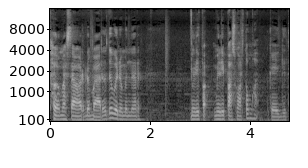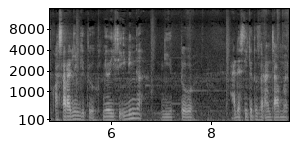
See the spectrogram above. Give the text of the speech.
Kalau masa orde baru tuh bener-bener milih milih password tuh nggak kayak gitu kasarannya gitu. Milih si ini nggak? Gitu. Ada sedikit unsur ancaman.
